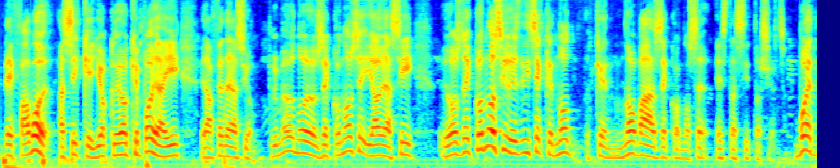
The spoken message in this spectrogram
de favor. Así que yo creo que por ahí la federación primero no los reconoce y ahora sí los reconoce y les dice que no, que no va a reconocer estas situaciones. Bueno,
